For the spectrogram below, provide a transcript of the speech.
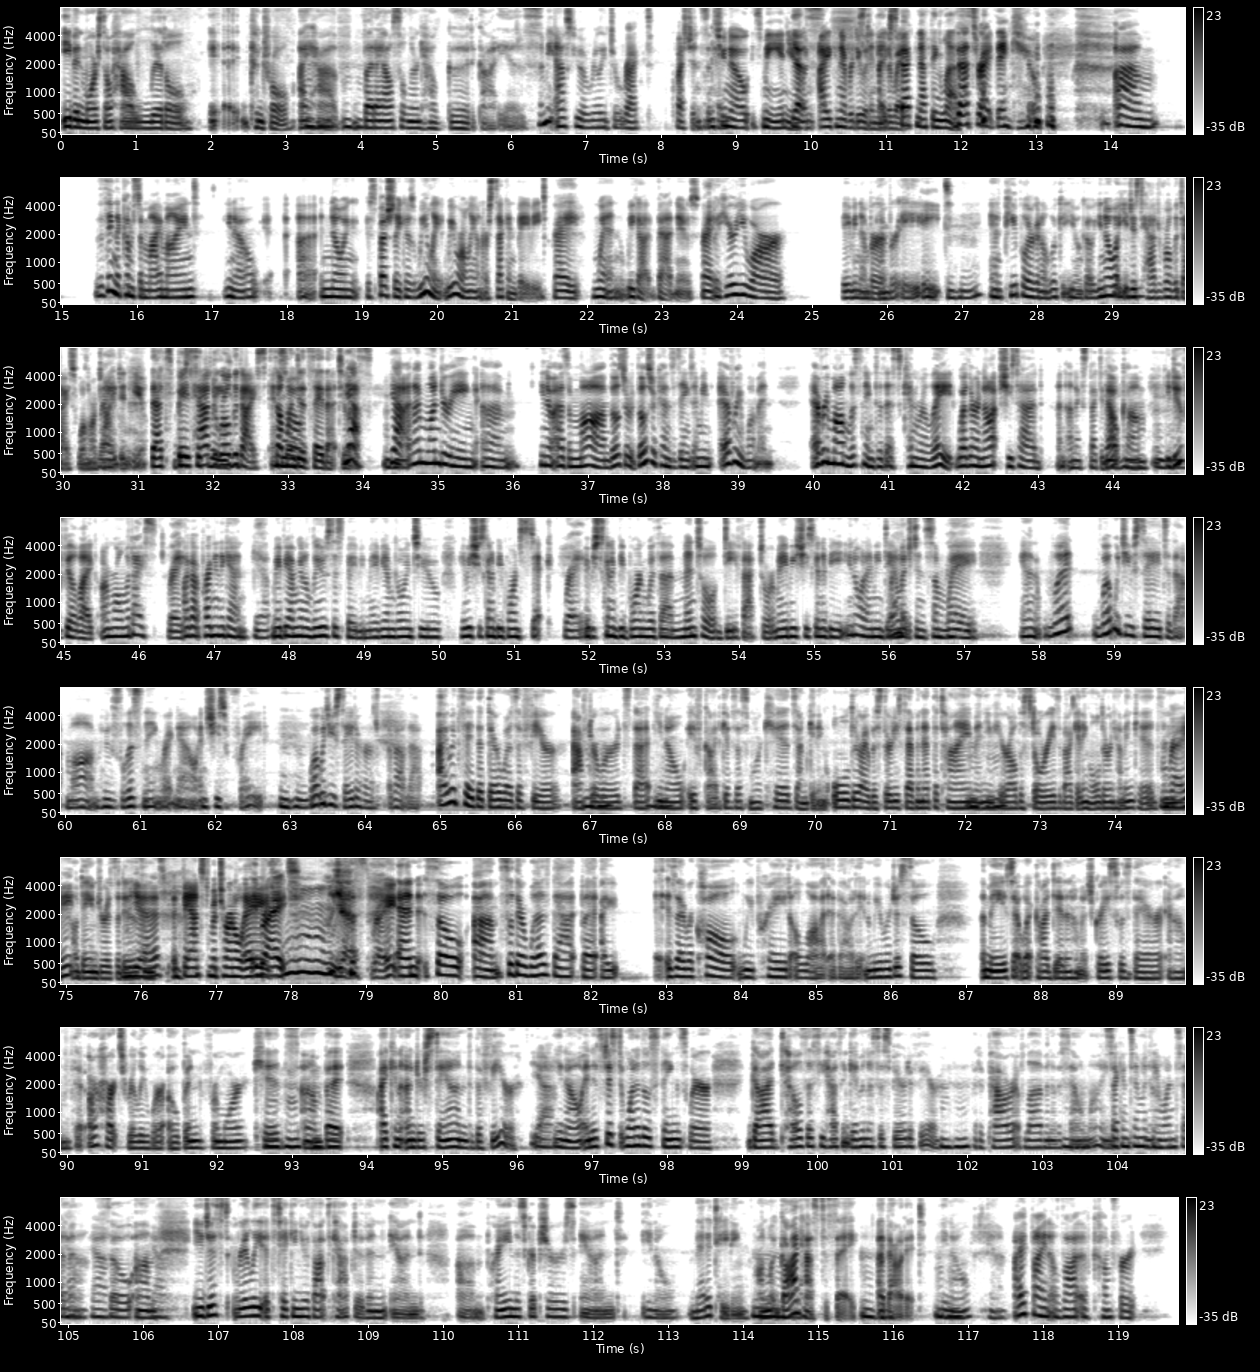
even more so, how little control I Mm-hmm, have. But I also learned how good God is. Let me ask you a really direct question, since Okay. you know it's me and you, Yes. and I can never do it any I other way. expect nothing less. That's right. Thank you. um, the thing that comes to my mind, you know, uh, knowing especially because we only we were only on our second baby right. when we got bad news. Right. But here you are, baby number Number eight. 8 hmm and people are going to look at you and go, you know what? You just had to roll the dice one more time, Right. didn't you? That's You just had to roll the dice. And someone so- did say that to yeah, us. Mhm. Yeah, and I'm wondering, um, you know, as a mom, those are those are kinds of things. I mean, every woman, every mom listening to this can relate, whether or not she's had an unexpected outcome. You do feel like I'm rolling the dice. Mm-hmm, Right. I got pregnant again. Yeah. Maybe I'm going to lose this baby. Maybe I'm going to. Maybe she's going to be born sick. Right. Maybe she's going to be born with a mental defect, or maybe she's going to be, you know what I mean, damaged in some way. And what what would you say to that mom who's listening right now and she's afraid? Mm-hmm. What would you say to her about that? I would say that there was a fear afterwards Mm-hmm. that, you know, if God gives us more kids, I'm getting older. I was 37 at the time, and you hear all the stories about getting older and having kids and Mm-hmm. Right. how dangerous it is. and- Yes, advanced maternal age. Right. Mm, yes, right. and so um so there was that but i as i recall we prayed a lot about it and we were just so amazed at what god did and how much grace was there um that our hearts really were open for more kids Mm-hmm, um but i can understand the fear yeah. you know and it's just one of those things where god tells us he hasn't given us a spirit of fear but a power of love and of a sound mind Mm-hmm. Second Timothy know? one seven. Yeah. so um, Yeah. you just really it's taking your thoughts captive and and um, praying the scriptures and you know meditating on what God Mm. has to say Mm-hmm. about it. You know, yeah, I find a lot of comfort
